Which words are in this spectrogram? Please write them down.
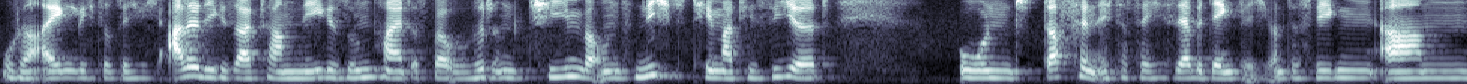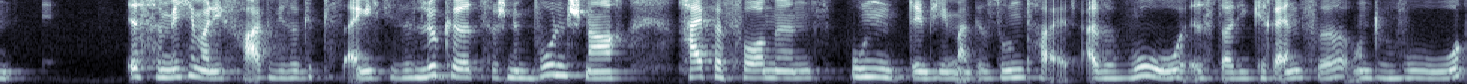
oder eigentlich tatsächlich alle, die gesagt haben, nee, Gesundheit ist bei, wird im Team bei uns nicht thematisiert. Und das finde ich tatsächlich sehr bedenklich. Und deswegen ähm, ist für mich immer die Frage, wieso gibt es eigentlich diese Lücke zwischen dem Wunsch nach High Performance und dem Thema Gesundheit? Also wo ist da die Grenze und wo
